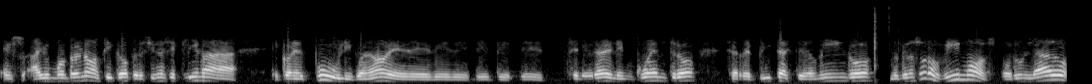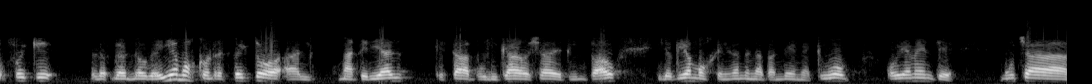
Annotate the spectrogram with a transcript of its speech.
es, hay un buen pronóstico, pero sino ese clima eh, con el público, ¿no? De- de- de- de celebrar el encuentro se repita este domingo. Lo que nosotros vimos, por un lado, fue que lo, lo- lo veíamos con respecto al material que estaba publicado ya de Pimpau y lo que íbamos generando en la pandemia, que hubo obviamente mucha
